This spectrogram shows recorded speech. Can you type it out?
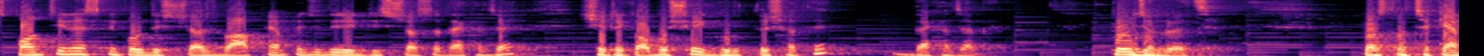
স্পন্টিনিয়াস নিপল ডিসচার্জ বা আপনি আপনি যদি এই ডিসচার্জটা দেখা যায়, সেটাকে অবশ্যই গুরুত্বের সাথে দেখা যাবে। প্রয়োজন রয়েছে। প্রশ্ন হচ্ছে, কেন?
